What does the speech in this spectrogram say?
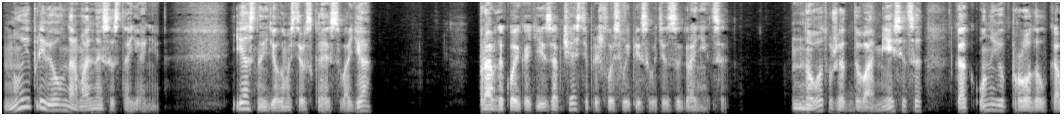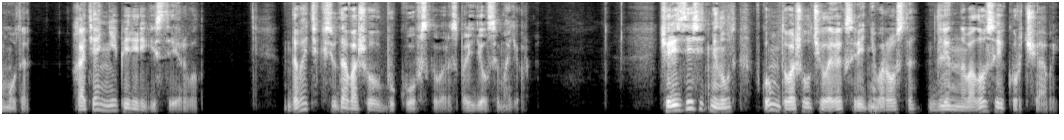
Ну и привел в нормальное состояние. Ясное дело, мастерская своя, Правда, кое-какие запчасти пришлось выписывать из-за границы. Но вот уже два месяца, как он ее продал кому-то, хотя не перерегистрировал. «Давайте-ка сюда вашего Буковского», — распорядился майор. Через десять минут в комнату вошел человек среднего роста, длинноволосый и курчавый.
